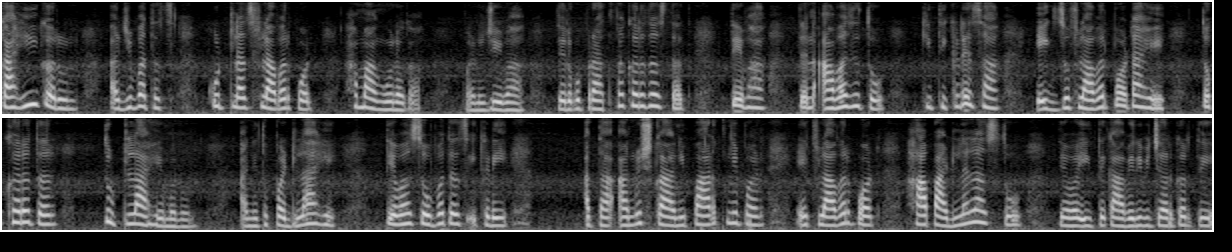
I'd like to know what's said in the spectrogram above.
काहीही करून अजिबातच कुठलाच फ्लावर पॉट हा मागू नका. पण जेव्हा ते लोक प्रार्थना करत असतात तेव्हा त्यांना आवाज येतो की तिकडेच हा एक जो फ्लावर पॉट आहे तो खरं तर तुटला आहे म्हणून आणि तो पडला आहे. तेव्हा सोबतच इकडे आता अनुष्का आणि पार्थने पण एक फ्लावर पॉट हा पाडलेला असतो. तेव्हा इथे कावेरी विचार करते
